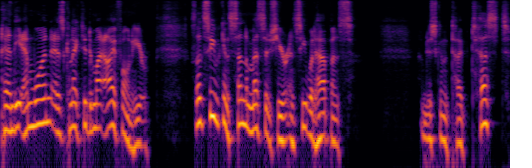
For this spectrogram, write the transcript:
And the M1 is connected to my iPhone here. So let's see if we can send a message here and see what happens. I'm just going to type test.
